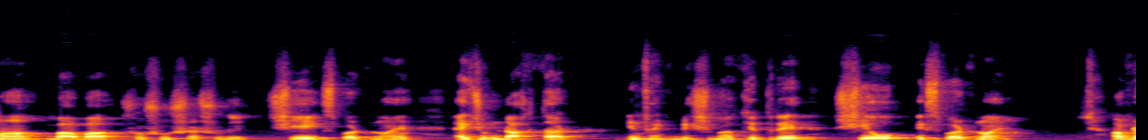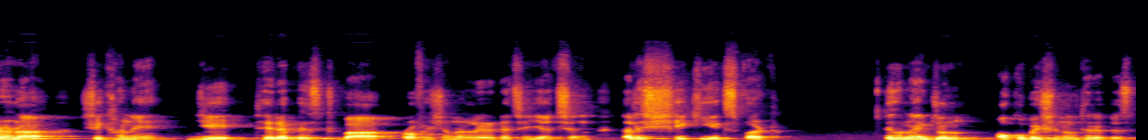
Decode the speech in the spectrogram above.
মা, বাবা, শ্বশুর, শাশুড়ি সে এক্সপার্ট নয়, একজন ডাক্তার ইনফ্যাক্ট বেশিরভাগ ক্ষেত্রে সেও এক্সপার্ট নয়। আপনারা সেখানে যে থেরাপিস্ট বা প্রফেশনালের কাছে যাচ্ছেন, তাহলে সে কি এক্সপার্ট দেখুন, একজন অকুপেশনাল থেরাপিস্ট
